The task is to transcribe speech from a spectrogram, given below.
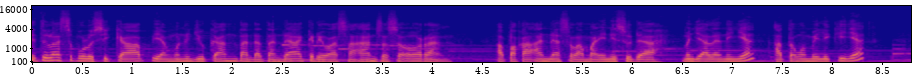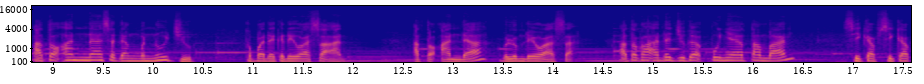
Itulah 10 sikap yang menunjukkan tanda-tanda kedewasaan seseorang. Apakah Anda selama ini sudah menjalaninya atau memilikinya? Atau Anda sedang menuju kepada kedewasaan? Atau Anda belum dewasa? Ataukah Anda juga punya tambahan sikap-sikap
